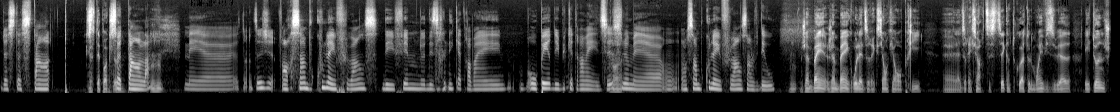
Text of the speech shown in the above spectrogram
de ce temps cette époque-là. Ce temps-là. Mm-hmm. Mais on ressent beaucoup l'influence des films des années 80, au pire début 90, mais on, on, sent beaucoup l'influence dans la vidéo. Mm. J'aime bien, j'aime bien gros la direction qu'ils ont pris. Euh, la direction artistique, en tout cas, à tout le moins visuel. Les tunes, je suis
